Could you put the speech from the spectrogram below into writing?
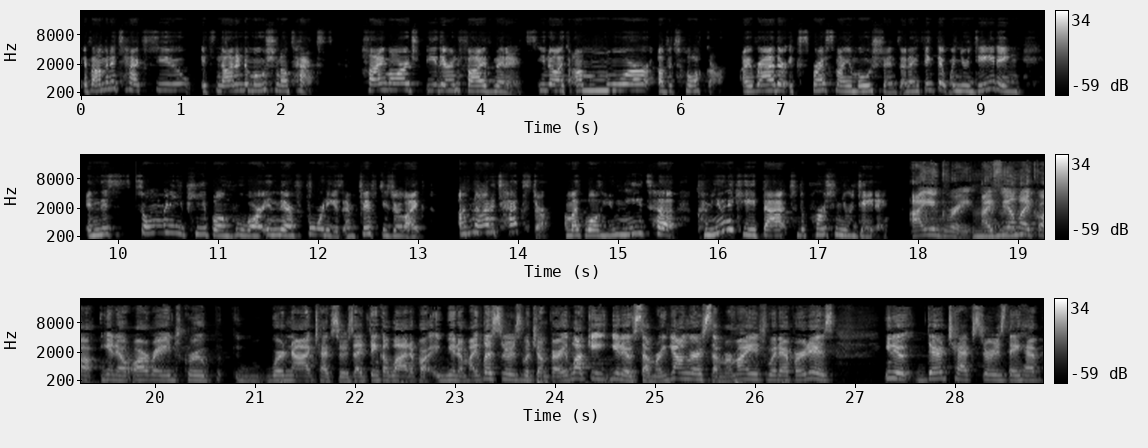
If I'm gonna text you, it's not an emotional text. Hi Marge, be there in five minutes. You know, like I'm more of a talker. I rather express my emotions. And I think that when you're dating in this, so many people who are in their 40s and 50s are like, I'm not a texter. I'm like, well, you need to communicate that to the person you're dating. I agree. I feel like uh, you know our age group we're not texters. I think a lot of our you know my listeners, which I'm very lucky. You know, some are younger, some are my age, whatever it is. You know, they're texters. They have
